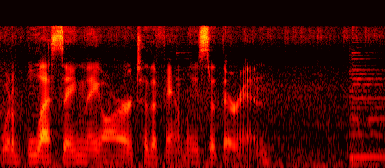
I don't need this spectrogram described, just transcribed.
what a blessing they are to the families that they're in.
